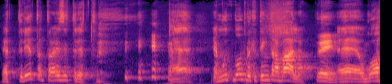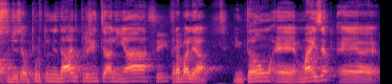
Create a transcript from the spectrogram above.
É treta atrás de treta. é, é muito bom porque tem trabalho. Tem. É, eu gosto disso, é oportunidade para a gente alinhar, Sim, sim. trabalhar. Então, é, mas é, é,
